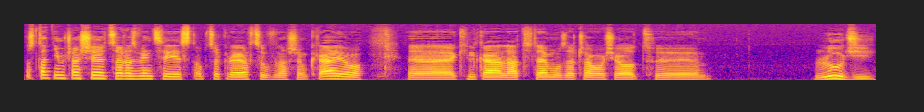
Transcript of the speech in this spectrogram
W ostatnim czasie coraz więcej jest obcokrajowców w naszym kraju. E, kilka lat temu zaczęło się od e, ludzi,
